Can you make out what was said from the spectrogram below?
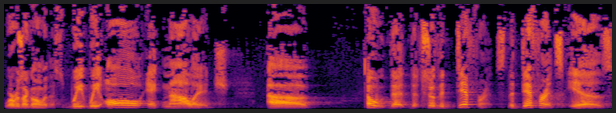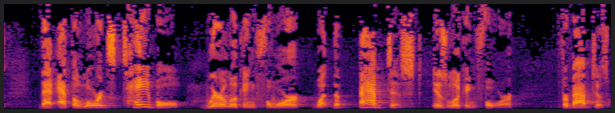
where was I going with this? We, we all acknowledge, uh, oh, the, the, so the difference, the difference is that at the Lord's table, we're looking for what the Baptist is looking for for baptism.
